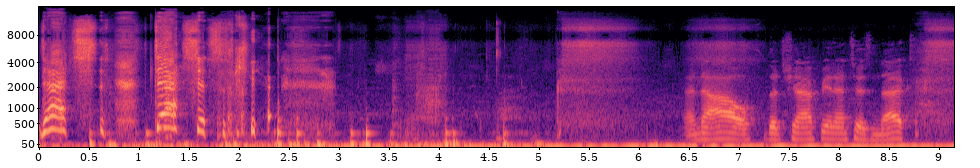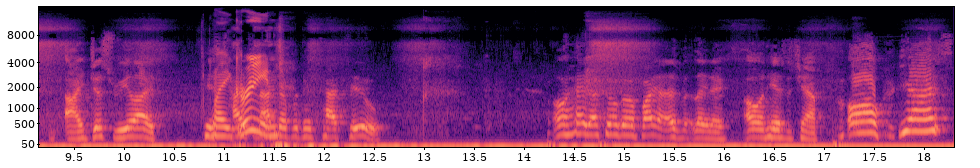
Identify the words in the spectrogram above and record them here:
That's that's just and now the champion enters next. I just realized his Like height green. matched up with his tattoo. Oh hey, that's who I'm gonna fight a later. Oh, and here's the champ. Oh yes!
